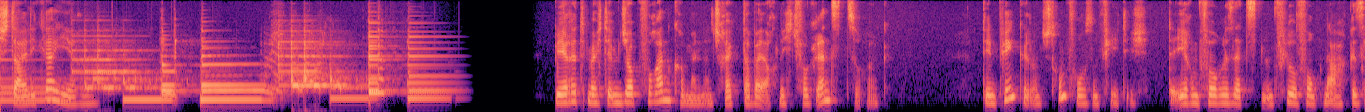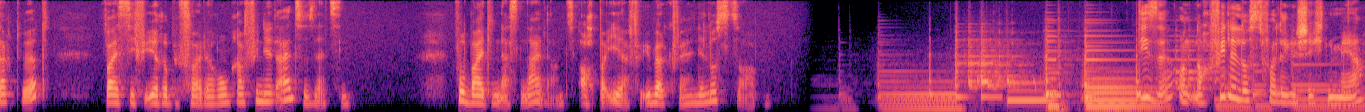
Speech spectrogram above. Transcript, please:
steile Karriere. Berit möchte im Job vorankommen und schreckt dabei auch nicht vor Grenzen zurück. Den Pinkel- und Strumpfhosenfetisch, der ihrem Vorgesetzten im Flurfunk nachgesagt wird, weiß sie für ihre Beförderung raffiniert einzusetzen. Wobei die nassen Nylons auch bei ihr für überquellende Lust sorgen. Diese und noch viele lustvolle Geschichten mehr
